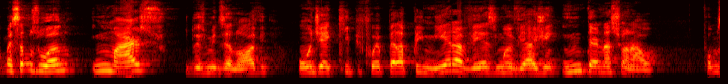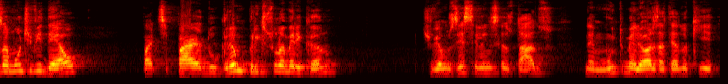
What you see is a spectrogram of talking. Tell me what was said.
Começamos o ano em março de 2019, onde a equipe foi pela primeira vez em uma viagem internacional. Fomos a Montevidéu participar do Grand Prix sul-americano. Tivemos excelentes resultados, né, muito melhores até do que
